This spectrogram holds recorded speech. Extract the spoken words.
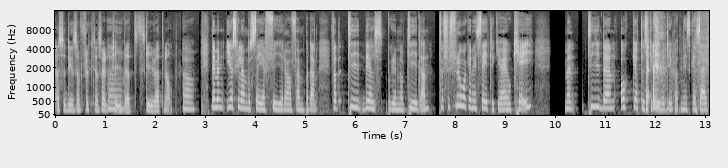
alltså det är en sån fruktansvärd Ja. tid att skriva till någon. Ja. Nej, men jag skulle ändå säga fyra av fem på den. För att tid, dels på grund av tiden. För förfrågan i sig tycker jag är okej. Men tiden och att du skriver typ att ni ska så här,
